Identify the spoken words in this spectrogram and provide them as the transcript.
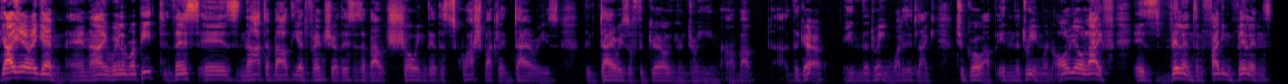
Guy here again, and I will repeat this is not about the adventure, this is about showing that the Squashbuckler diaries, the diaries of the girl in the dream, are about the girl in the dream. What is it like to grow up in the dream when all your life is villains and fighting villains?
